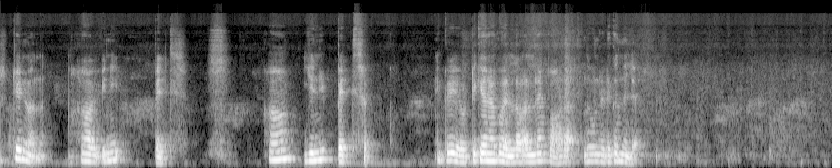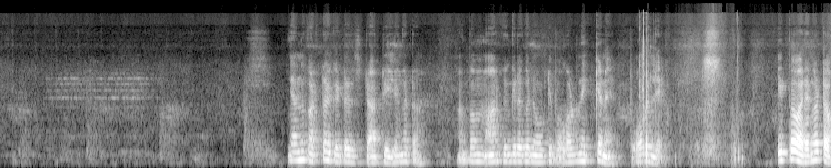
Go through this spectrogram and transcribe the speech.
ക്വസ്റ്റ്യൻ വന്ന്. ഹാവ് ഇനി പെറ്റ്സ്. ഹാവ് ഇനി പെറ്റ്സ്. എനിക്ക് ഒട്ടിക്കാനൊക്കെ വല്ല വളരെ പാടാണ് അതുകൊണ്ട് എടുക്കുന്നില്ല. ഞാൻ ഒന്ന് കട്ടാക്കിയിട്ട് സ്റ്റാർട്ട് ചെയ്യാം കേട്ടോ. അപ്പം ആർക്കെങ്കിലുമൊക്കെ നോട്ടി പോകാം അവിടെ നിൽക്കണേ. പോകല്ലേ ഇപ്പം വരാം കേട്ടോ.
